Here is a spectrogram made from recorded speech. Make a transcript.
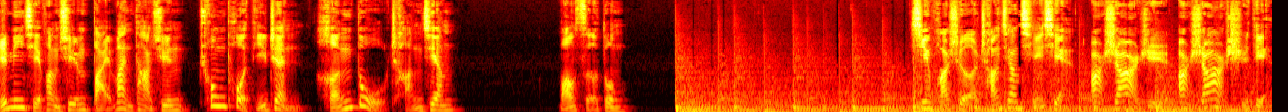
人民解放军百万大军冲破敌阵，横渡长江。毛泽东。新华社长江前线二十二日二十二时电：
